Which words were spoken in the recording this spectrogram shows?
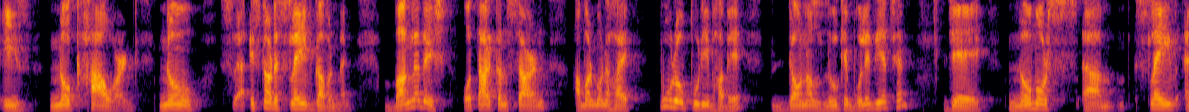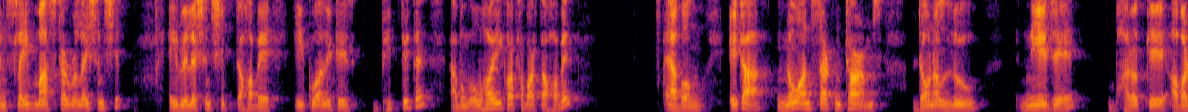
is no coward no it's not a slave government Bangladesh ও তার কনসার্ন আমার মনে হয় পুরোপুরিভাবে ডোনাল্ড লুকে বলে দিয়েছে যে no more slave and slave master relationship এই রিলেশনশিপটা হবে ইকুয়ালিটির ভিত্তিতে এবং উভয়ই কথাবার্তা হবে এবং এটা নো আনসার্টেন টার্মস ডোনাল্ড লু নিয়ে যে ভারতকে আবার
